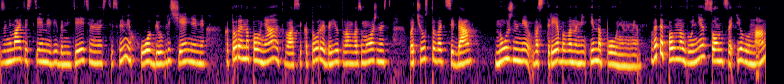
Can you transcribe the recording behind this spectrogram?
Занимайтесь теми видами деятельности, своими хобби, увлечениями, которые наполняют вас и которые дают вам возможность почувствовать себя нужными, востребованными и наполненными. В это полнолуние Солнце и Луна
